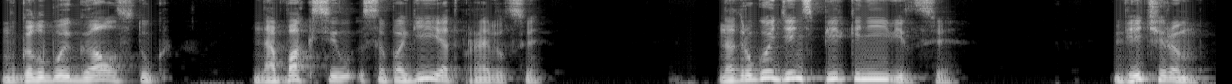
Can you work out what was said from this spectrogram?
в голубой галстук, наваксил сапоги и отправился. На другой день Спирка не явился. Вечером,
